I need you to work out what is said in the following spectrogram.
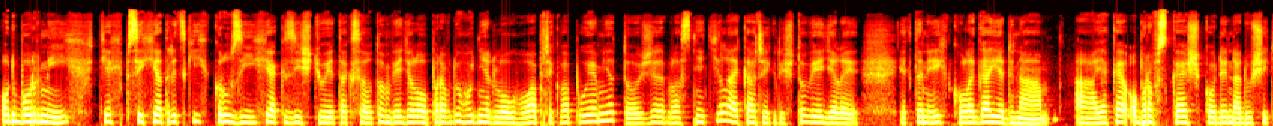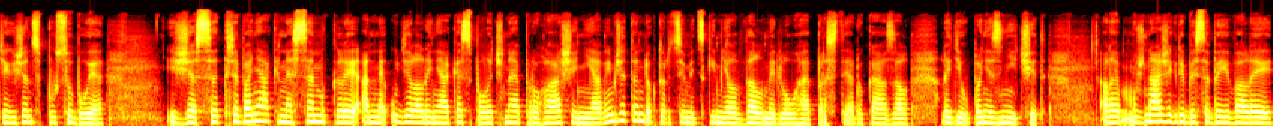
odborných, v těch psychiatrických kruzích, jak zjišťuji, tak se o tom vědělo opravdu hodně dlouho a překvapuje mě to, že vlastně ti lékaři, když to věděli, jak ten jejich kolega jedná a jaké obrovské škody na duši těch žen způsobuje, že se třeba nějak nesemkli a neudělali nějaké společné prohlášení. Já vím, že ten doktor Cimický měl velmi dlouhé prsty a dokázal lidi úplně zničit ale možná, že kdyby se bývali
